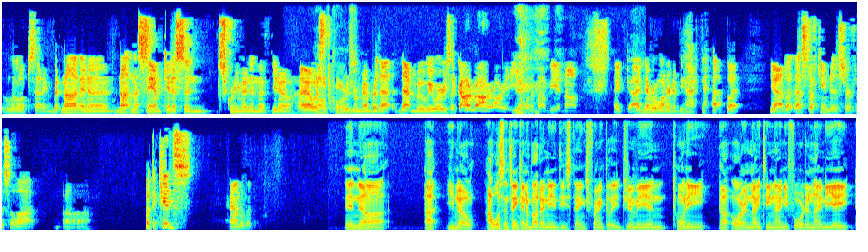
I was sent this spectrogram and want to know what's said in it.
a little upsetting, but not in a not in a Sam Kinison screaming in the you know I always oh, would remember that that movie where he's like oh, oh, oh, yelling about Vietnam. Like I never wanted to be like that, but yeah, that, that stuff came to the surface a lot. Uh, but the kids handled it. And uh, uh, you know, I wasn't thinking about any of these things, frankly, Jimmy, in twenty uh, or in nineteen ninety four to ninety eight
